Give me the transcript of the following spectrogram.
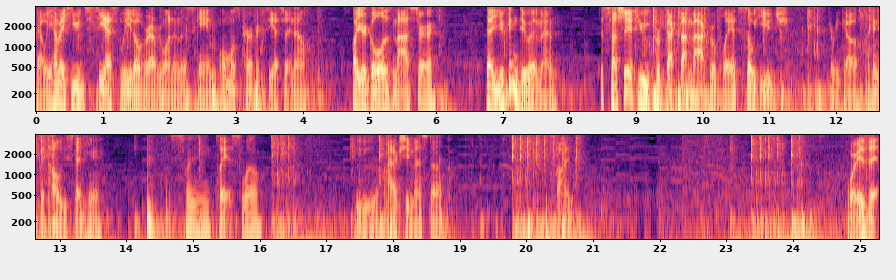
Yeah, we have a huge CS lead over everyone in this game. Almost perfect CS right now. Oh, your goal is master? Yeah, you can do it, man. Especially if you perfect that macro play. It's so huge. Here we go. I think Akali's dead here. Sway, play it slow. Ooh, I actually messed up. It's fine. Or is it?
